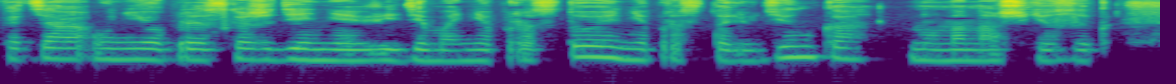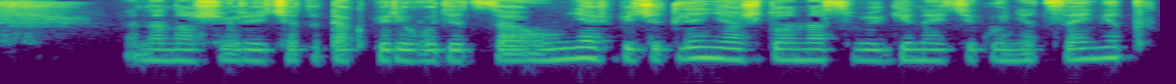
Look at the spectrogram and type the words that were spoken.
Хотя у нее происхождение, видимо, непростое, не простолюдинка, ну, на наш язык, на нашу речь это так переводится. У меня впечатление, что она свою генетику не ценит,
